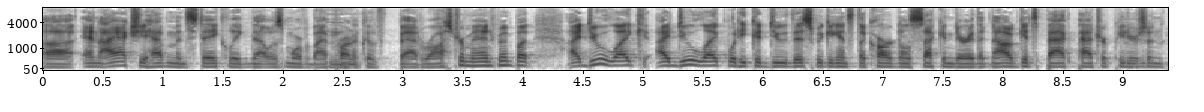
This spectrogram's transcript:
uh, and I actually have him in stake league. That was more of a byproduct of bad roster management, but I do like I do like what he could do this week against the Cardinals secondary that now gets back Patrick Peterson,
